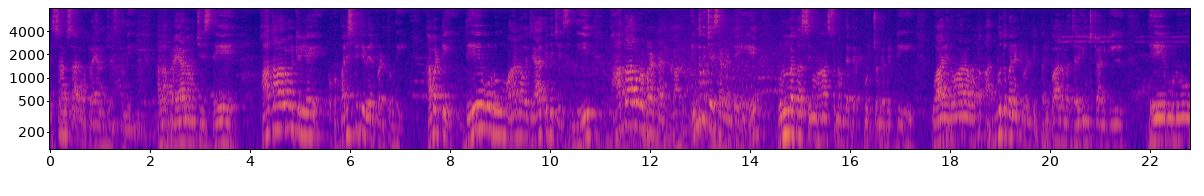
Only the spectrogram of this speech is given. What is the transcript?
ఇష్టానుసారంగా ప్రయాణం చేస్తుంది. అలా ప్రయాణం చేస్తే పాతాళంకి వెళ్ళే ఒక పరిస్థితి ఏర్పడుతుంది. కాబట్టి దేవుడు మానవ జాతిని చేసింది పాతాళంలో పడటానికి కాదు. ఎందుకు చేశాడంటే ఉన్నత సింహాసనం దగ్గర కూర్చుండబెట్టి వారి ద్వారా ఒక అద్భుతమైనటువంటి పరిపాలన జరిగించడానికి దేవుడు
